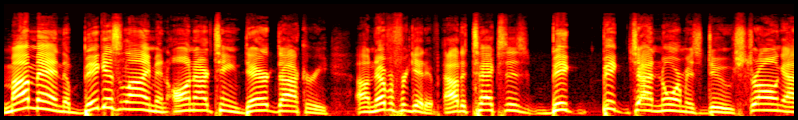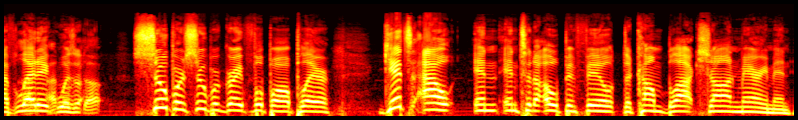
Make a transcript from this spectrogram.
my man, the biggest lineman on our team, Derek Dockery, I'll never forget it. Out of Texas, big, big, ginormous dude, strong, athletic, was a super, super great football player. Gets out in into the open field to come block Shawne Merriman,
